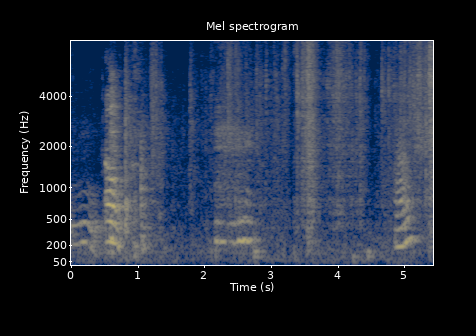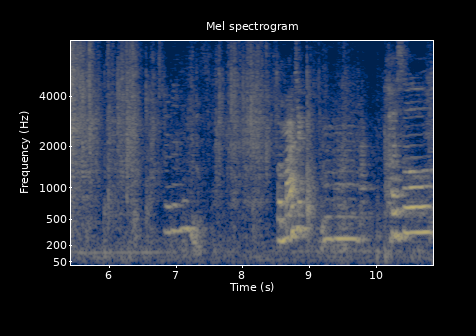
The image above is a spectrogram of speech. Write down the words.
Ooh. Oh. huh? What are these? A magic mm, puzzle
